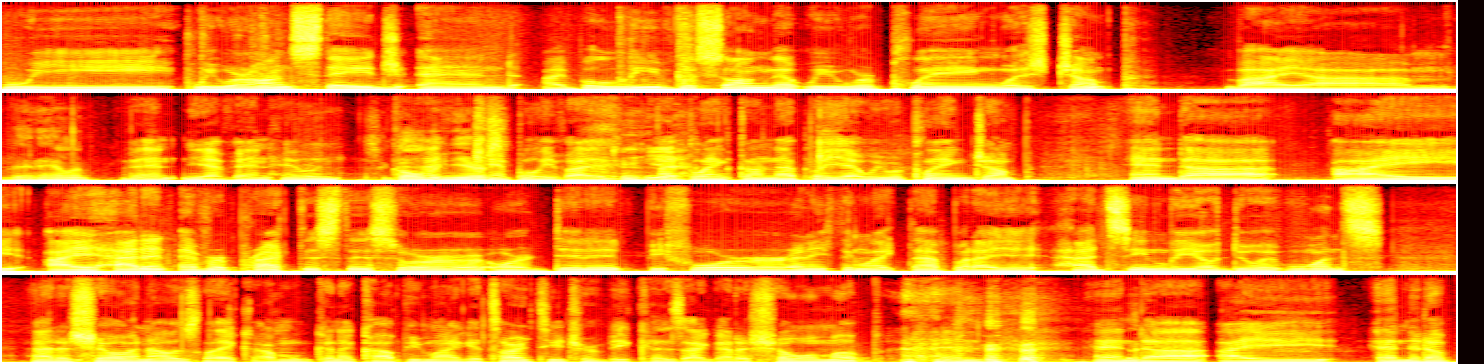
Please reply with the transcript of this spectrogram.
we we were on stage and i believe the song that we were playing was jump by um, Van Halen. Van yeah Van Halen. It's the golden I years. can't believe I I blanked on that, but yeah, we were playing jump, and uh, I I hadn't ever practiced this or or did it before or anything like that, but I had seen Leo do it once at a show, and I was like, I'm gonna copy my guitar teacher because I gotta show him up, and and uh, I ended up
